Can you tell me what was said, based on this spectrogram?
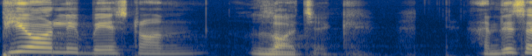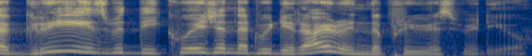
purely based on logic. And this agrees with the equation that we derived in the previous video.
